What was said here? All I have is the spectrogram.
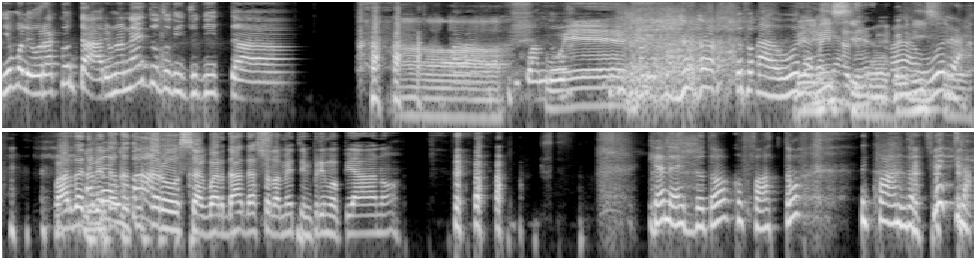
io volevo raccontare un aneddoto di Giuditta Ah, quando paura, bellissimo, bellissimo. Guarda, è diventata Vabbè, tutta rossa. Guarda, adesso la metto in primo piano. che aneddoto che ho fatto? Quando? Smettila!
